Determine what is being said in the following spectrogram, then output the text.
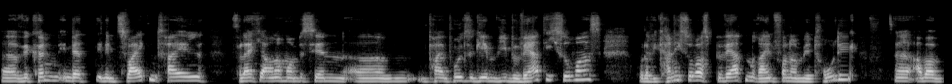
Äh, wir können in, der, in dem zweiten Teil vielleicht ja auch noch mal ein bisschen ähm, ein paar Impulse geben, wie bewerte ich sowas oder wie kann ich sowas bewerten, rein von der Methodik. Äh, aber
